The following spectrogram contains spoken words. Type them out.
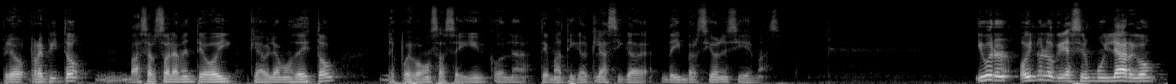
Pero repito, va a ser solamente hoy que hablamos de esto. Después vamos a seguir con la temática clásica de inversiones y demás. Y bueno, hoy no lo quería hacer muy largo,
